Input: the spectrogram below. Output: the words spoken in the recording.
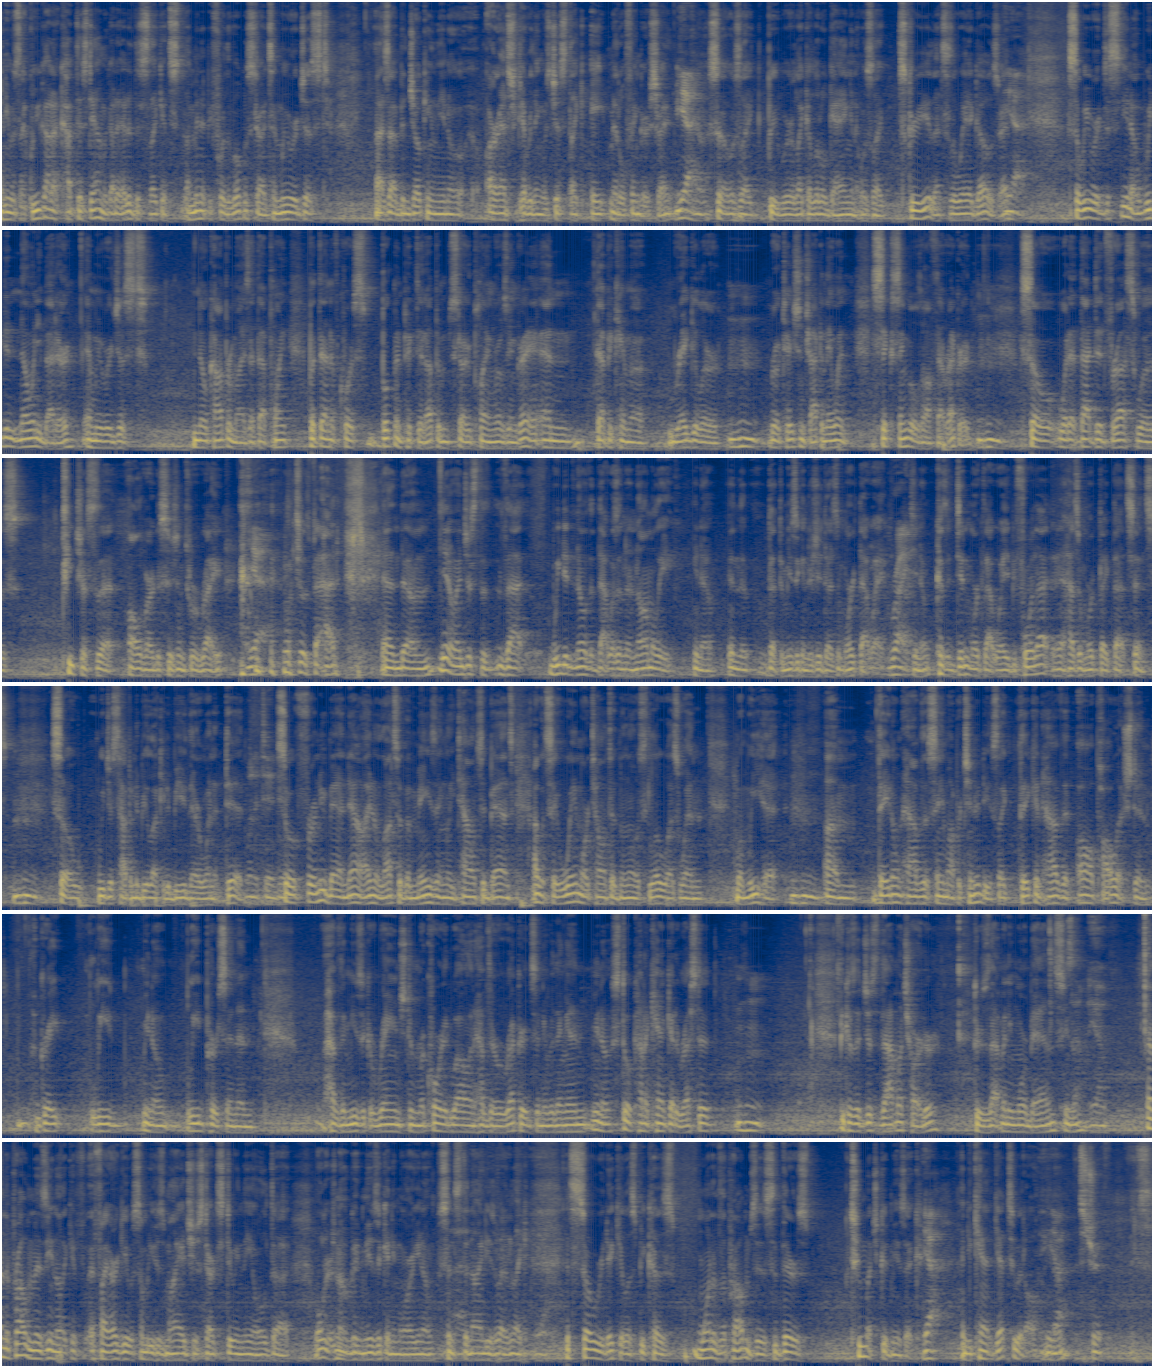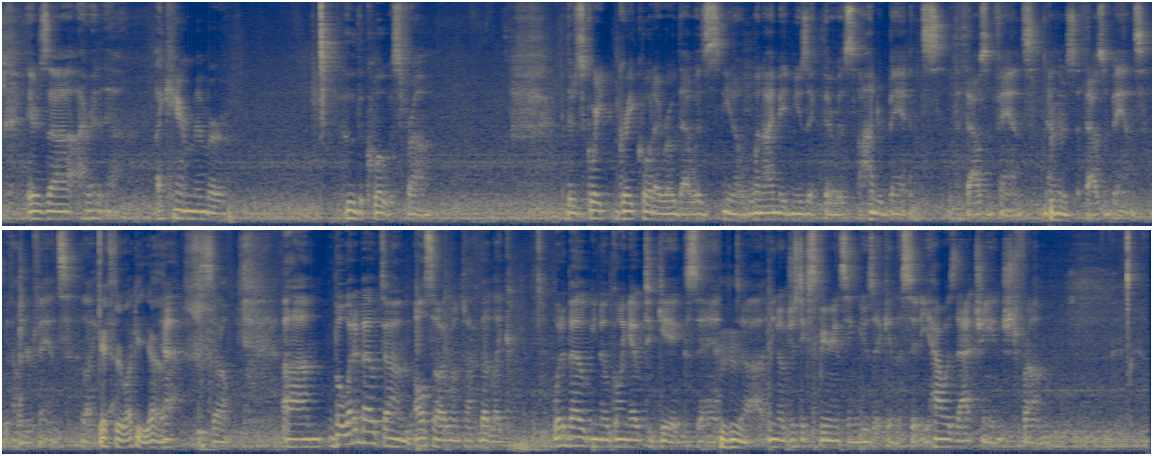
And he was like, "We got to cut this down. We got to edit this like it's a minute before the vocal starts." And we were just, as I've been joking, you know, our answer to everything was just like eight middle fingers, right? Yeah. You know, so it was like we were like a little gang, and it was like, "Screw you. That's the way it goes," right? Yeah. So we were just, you know, we didn't know any better, and we were just no compromise at that point. But then, of course, Bookman picked it up and started playing Rosie and Grey, and that became a regular rotation track, and they went six singles off that record. So what it, that did for us was teach us that all of our decisions were right, Yeah. which was bad, and um, you know, and just the, that we didn't know that that was an anomaly, you know, in the that the music industry doesn't work that way, Right. You know, because it didn't work that way before that, and it hasn't worked like that since. So we just happened to be lucky to be there when it did. When it did, yeah. So for a new band now, I know lots of amazingly talented bands. I would say way more talented than Lowest Low was when when we hit. Mm-hmm. Um, they don't have the same opportunities. Like they can have it all polished and a great lead, you know, lead person and have the music arranged and recorded well and have their records and everything and you know still kind of can't get arrested Mm-hmm. Because it's just that much harder there's that many more bands you know Yeah. And the problem is, you know, like if, if I argue with somebody who's my age who starts doing the old, uh, well, there's no good music anymore, you know, since the 90s or whatever, like, Yeah. it's so ridiculous because one of the problems is that there's too much good music. Yeah. And you can't get to it all, you yeah, know? it's true. It's, there's uh, I read it. Uh, I can't remember who the quote was from. There's a great great quote I wrote that was you know when I made music there was a hundred bands with a thousand fans. Now there's a thousand bands with a hundred fans. Like Mm-hmm. If yeah. they're lucky, yeah. Yeah. So, um, but what about um, also? I want to talk about like, what about you know going out to gigs and Mm-hmm. uh, you know just experiencing music in the city? How has that changed from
